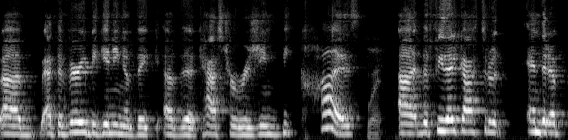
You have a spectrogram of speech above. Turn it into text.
uh, at the very beginning of the of the Castro regime because right. uh, the Fidel Castro ended up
